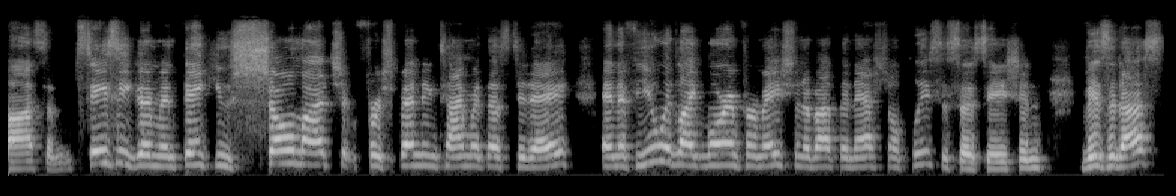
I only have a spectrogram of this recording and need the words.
Awesome. Stacey Goodman, thank you so much for spending time with us today. And if you would like more information about the National Police Association, visit us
